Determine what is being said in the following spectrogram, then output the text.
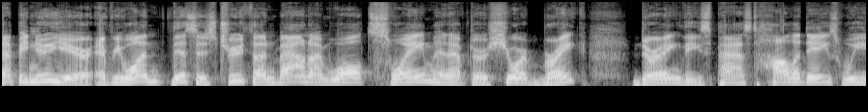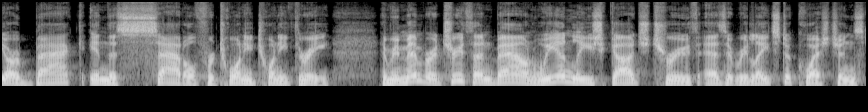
Happy New Year, everyone. This is Truth Unbound. I'm Walt Swaim, and after a short break during these past holidays, we are back in the saddle for 2023. And remember, at Truth Unbound, we unleash God's truth as it relates to questions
